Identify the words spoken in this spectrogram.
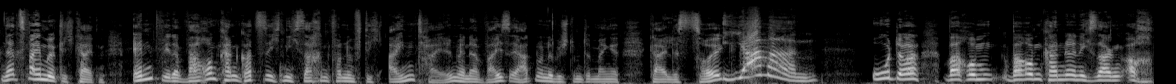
na, zwei Möglichkeiten. Entweder, warum kann Gott sich nicht Sachen vernünftig einteilen, wenn er weiß, er hat nur eine bestimmte Menge geiles Zeug? Ja, Mann! Oder warum, warum kann er nicht sagen, ach,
